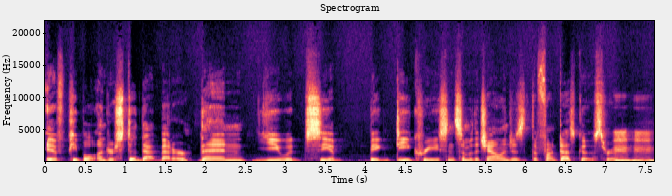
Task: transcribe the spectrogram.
if people understood that better then you would see a big decrease in some of the challenges that the front desk goes through mm-hmm.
